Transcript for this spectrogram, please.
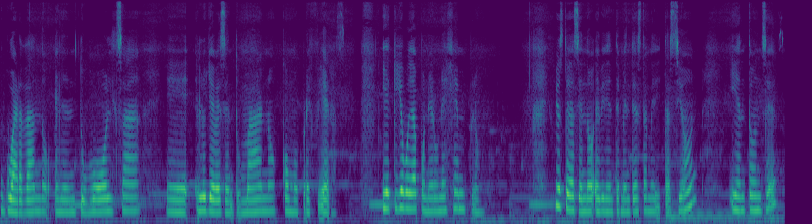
guardando en tu bolsa, eh, lo lleves en tu mano, como prefieras. Y aquí yo voy a poner un ejemplo. Yo estoy haciendo evidentemente esta meditación y entonces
